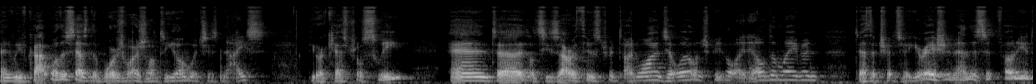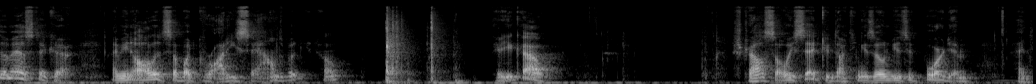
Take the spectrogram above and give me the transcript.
And we've got, well, this has the Bourgeois Gentilhomme, which is nice, the orchestral suite. And uh, let's see, Zarathustra, Don Juan, Till Eulenspiegel, Ein Heldenleben, Death of Transfiguration, and the Sinfonia Domestica. I mean, all in somewhat grotty sound, but you know, there you go. Strauss always said conducting his own music bored him, and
